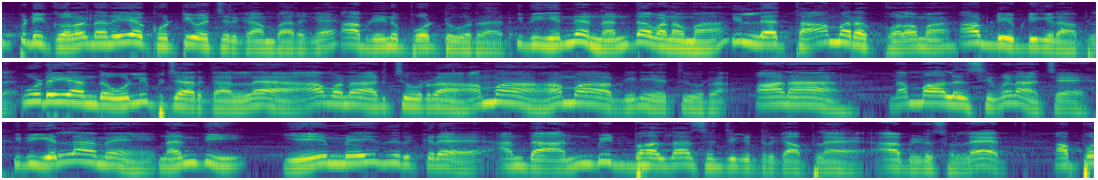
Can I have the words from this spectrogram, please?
எப்படி கொலை நிறைய கொட்டி வச்சிருக்கான் பாருங்க அப்படின்னு போட்டு விடுறாரு. இது என்ன நந்தவனமா? இல்ல தாமரை குளமா? அப்படி இப்படிங்கிறாப்ல கூடயே அந்த ஒல்லிப்பிச்சா இருக்கான்ல அவனை அடிச்சு விடுறான். ஆமா ஆமா அப்படின்னு ஏத்தி விடுறான். ஆனா நம்ம ஆளு சிவனாச்சே. இது எல்லாமே நந்தி ஏன் மீது இருக்கிற அந்த அன்பின் பால் தான் செஞ்சுக்கிட்டு இருக்காப்ல அப்படின்னு சொல்ல அப்போ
